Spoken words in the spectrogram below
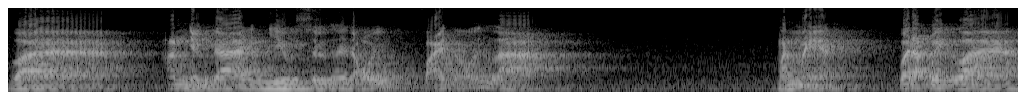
Và anh nhận ra nhiều sự thay đổi, phải nói là mạnh mẽ. Và đặc biệt là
